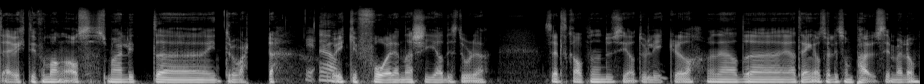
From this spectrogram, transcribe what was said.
Det er viktig for mange av oss som er litt eh, introverte, Ja. og ikke får energi av de store selskapene. Du sier at du liker det, da, men jeg, hadde, jeg trenger også litt sånn pause imellom,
